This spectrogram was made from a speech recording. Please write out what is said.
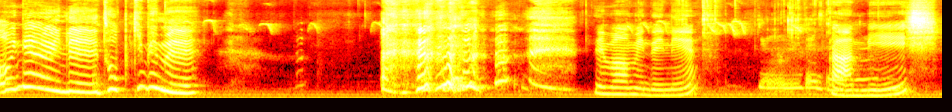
o ne öyle? Top gibi mi? Devam edelim. Pembiş.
